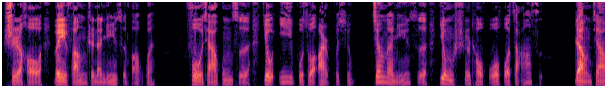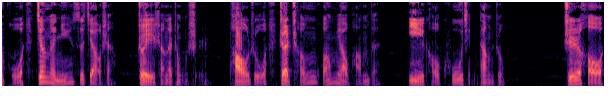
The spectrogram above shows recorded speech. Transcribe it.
事后为防止那女子报官。富家公子又一不做二不休，将那女子用石头活活砸死，让家仆将那女子脚上坠上了重石，抛入这城隍庙旁的一口枯井当中。之后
